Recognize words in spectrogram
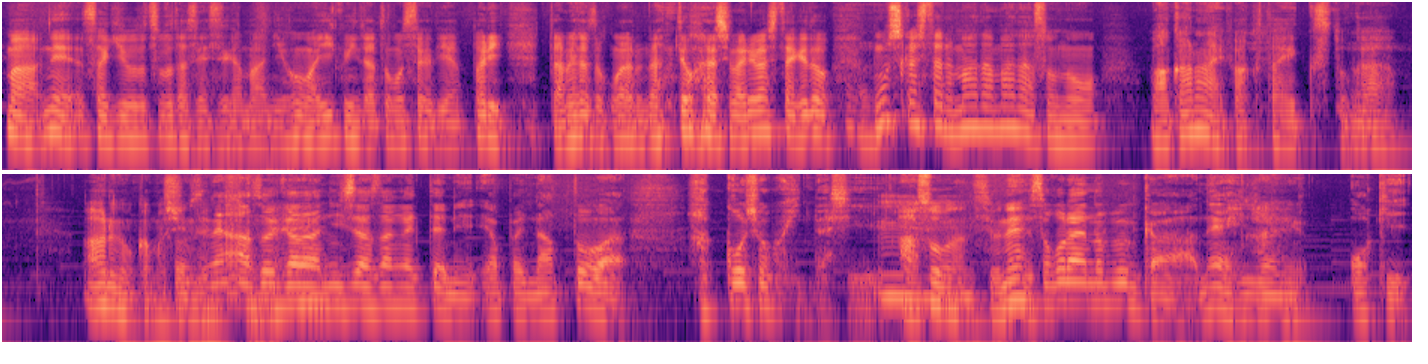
まあね先ほど坪田先生がまあ日本はいい国だと思ってたけどやっぱりダメなとこあるなってお話もありましたけどうん。もしかしたらまだまだそのわからないファクター X とかあるのかもしそうですね。れないですね。あそれから西田さんが言ったようにやっぱり納豆は発酵食品だし、うん。あそうなんですよね。で。そこら辺の文化はね非常に大きい、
